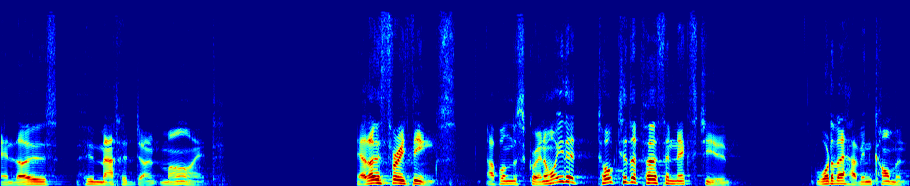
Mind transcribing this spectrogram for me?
and those who matter don't mind. Now, those three things up on the screen, I want you to talk to the person next to you. What do they have in common?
